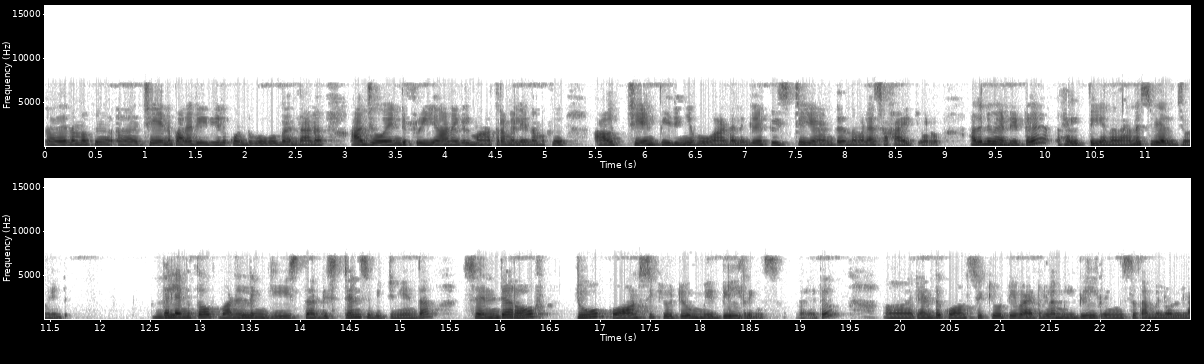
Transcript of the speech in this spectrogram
അതായത് നമുക്ക് ചെയിൻ പല രീതിയിൽ കൊണ്ടുപോകുമ്പോൾ എന്താണ് ആ ജോയിന്റ് ഫ്രീ ആണെങ്കിൽ മാത്രമല്ലേ നമുക്ക് ആ ചെയിൻ പിരിഞ്ഞു പോകാണ്ട് അല്ലെങ്കിൽ ട്വിസ്റ്റ് ചെയ്യാണ്ട് നമ്മളെ സഹായിക്കുള്ളൂ. അതിന് വേണ്ടിയിട്ട് ഹെൽപ്പ് ചെയ്യുന്നതാണ് swivel joint the length of one link is the distance between the centre of two consecutive middle rings അതായത് രണ്ട് കോൺസിക്യൂട്ടീവ് ആയിട്ടുള്ള മിഡിൽ റിങ്സ് തമ്മിലുള്ള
